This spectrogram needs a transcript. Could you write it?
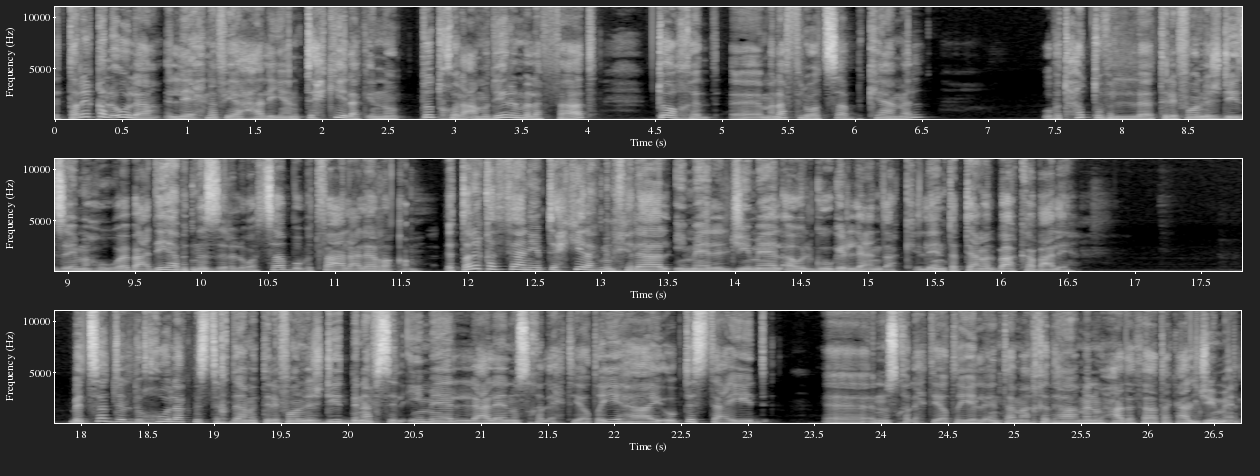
الطريقة الأولى اللي إحنا فيها حاليا بتحكي لك إنه بتدخل على مدير الملفات بتأخذ آه، ملف الواتساب كامل وبتحطه في التليفون الجديد زي ما هو بعديها بتنزل الواتساب وبتفعل عليه الرقم. الطريقة الثانية بتحكي لك من خلال إيميل الجيميل أو الجوجل اللي عندك اللي أنت بتعمل backup عليه. بتسجل دخولك باستخدام التليفون الجديد بنفس الإيميل اللي عليه النسخة الاحتياطية هاي وبتستعيد آه، النسخة الاحتياطية اللي أنت ماخذها من محادثاتك على الجيميل.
